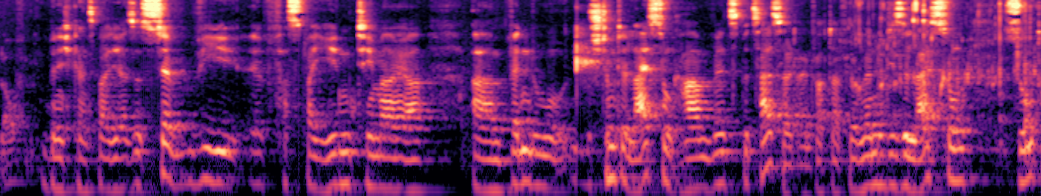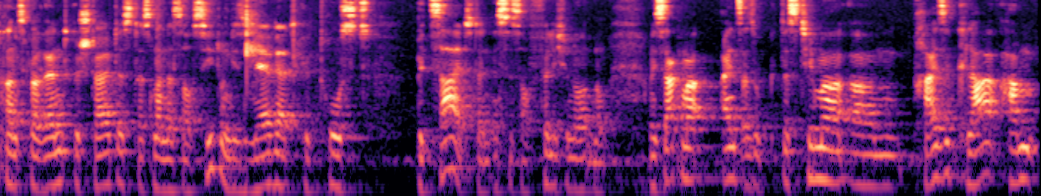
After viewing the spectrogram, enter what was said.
laufen. Bin ich ganz bei dir. Also es ist ja wie äh, fast bei jedem Thema ja, ähm, wenn du eine bestimmte Leistung haben willst, bezahlst halt einfach dafür. Und wenn du diese Leistung so transparent gestaltest, dass man das auch sieht und diesen Mehrwert getrost bezahlt, dann ist es auch völlig in Ordnung. Und ich sage mal eins, also das Thema ähm, Preise, klar haben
